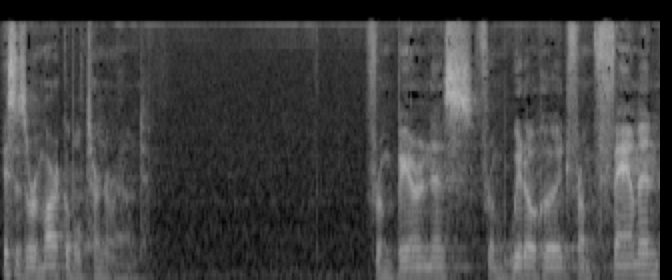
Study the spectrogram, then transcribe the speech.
This is a remarkable turnaround. From barrenness, from widowhood, from famine,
